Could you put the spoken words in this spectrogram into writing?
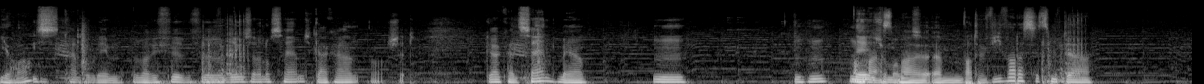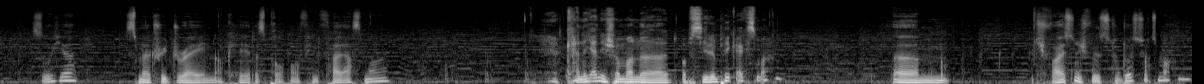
Ja. Ist kein Problem. Warte mal, wie viel, wie viel Dings haben wir noch Sand? Gar kein. Oh shit. Gar kein Sand mehr. Hm. Mhm. Nee, Nee, mal ich mal erstmal, ähm, warte, wie war das jetzt mit der... So hier? Smeltery Drain, okay, das brauchen wir auf jeden Fall erstmal. Kann ich eigentlich schon mal eine Obsidian Pickaxe machen? Ähm, ich weiß nicht, willst du das jetzt machen?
